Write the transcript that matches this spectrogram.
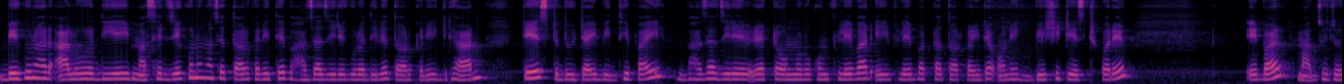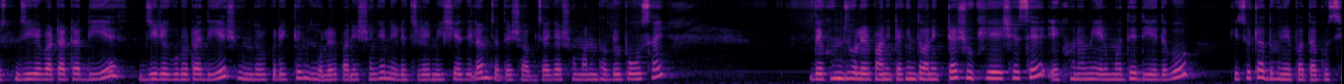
বেগুন আর আলু দিয়েই মাছের যে কোনো মাছের তরকারিতে ভাজা জিরে গুঁড়ো দিলে তরকারির ঘ্রাণ, টেস্ট দুইটাই বৃদ্ধি পায়। ভাজা জিরের একটা অন্যরকম ফ্লেভার, এই ফ্লেভারটা তরকারিটা অনেক বেশি টেস্ট করে। এবার জিরে বাটাটা দিয়ে, জিরে গুঁড়োটা দিয়ে সুন্দর করে একটু ঝোলের পানির সঙ্গে নেড়ে চেড়ে মিশিয়ে দিলাম যাতে সব জায়গায় সমানভাবে পৌঁছায়। দেখুন, ঝোলের পানিটা কিন্তু অনেকটা শুকিয়ে এসেছে। এখন আমি এর মধ্যে দিয়ে দেব কিছুটা ধনে পাতা কুচি।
